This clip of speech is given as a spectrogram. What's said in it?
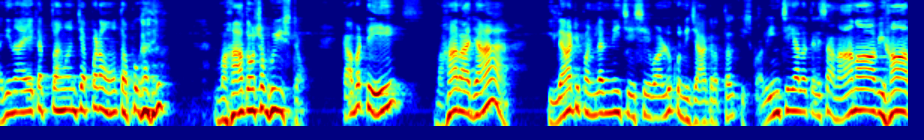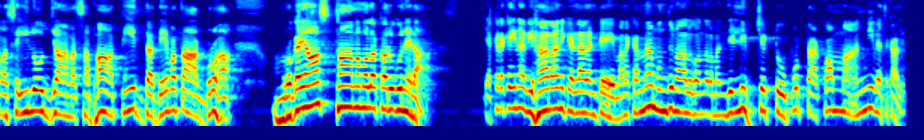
అది నాయకత్వం అని చెప్పడం తప్పు కాదు. మహాదోషభూయిష్టం. కాబట్టి మహారాజా ఇలాంటి పనులన్నీ చేసేవాళ్ళు కొన్ని జాగ్రత్తలు తీసుకోవాలి. ఏం చేయాలో తెలుసా? నానా విహార శైలోజ్జాన సభ తీర్థ దేవతా గృహ మృగయాస్థానముల కరుగునెడ. ఎక్కడికైనా విహారానికి వెళ్ళాలంటే మనకన్నా ముందు నాలుగు వందల మంది వెళ్ళి చెట్టు పుట్ట కొమ్మ అన్నీ వెతకాలి.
